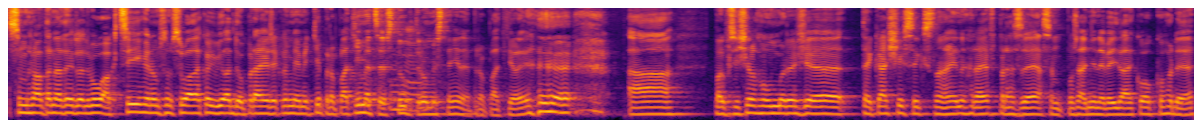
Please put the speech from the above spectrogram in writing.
jsem hrál tady na těchto dvou akcích, jenom jsem si udělal takový výlet do Prahy, řekli mi, my ti proplatíme cestu, mm. kterou mi stejně neproplatili. a pak přišel Homer, že Tekashi 69 hraje v Praze, já jsem pořádně nevěděl, jako koho jde,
